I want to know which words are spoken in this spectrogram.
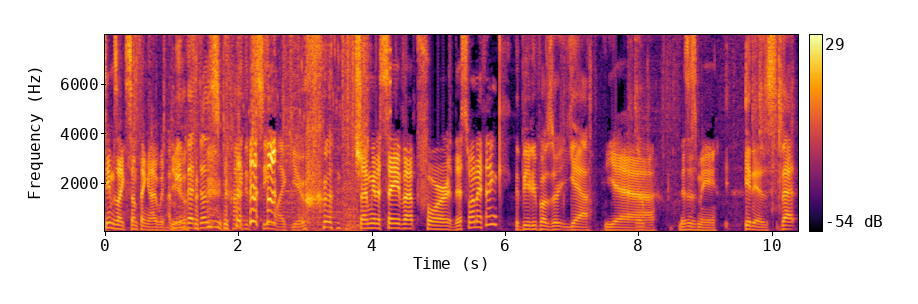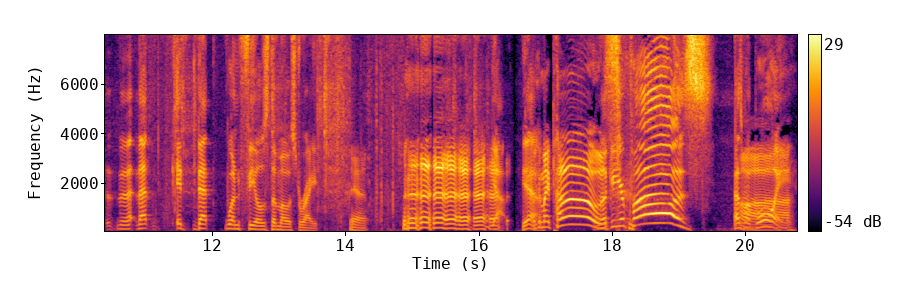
Seems like something I would do. I mean, that does kind of seem like you. so I'm gonna save up for this one. I think. the beauty poser. Yeah, Yeah, this is me. it is. That that that it that one feels the most right. Yeah. Yeah. Yeah. Look at my pose. Look at your pose. That's my boy.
